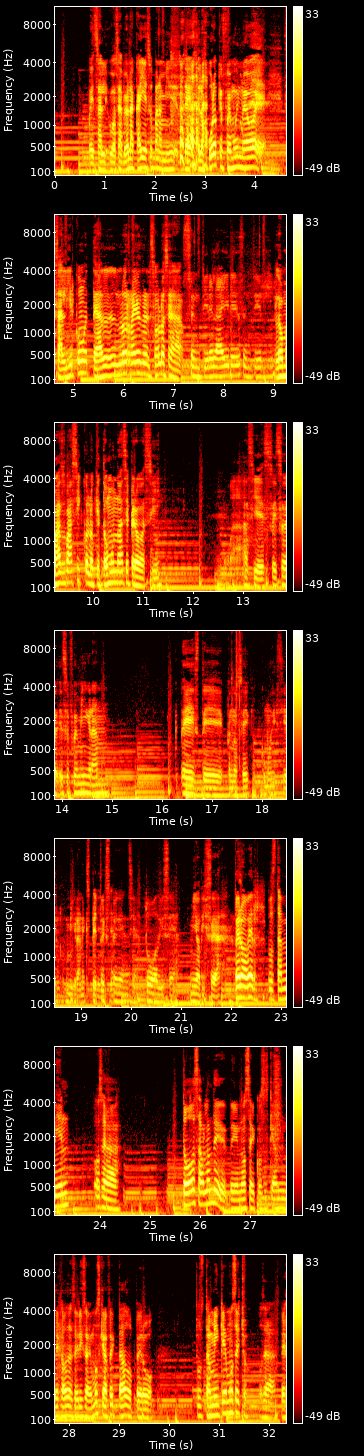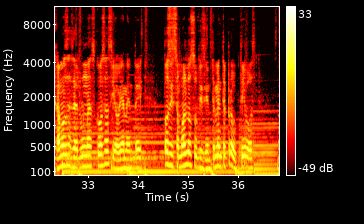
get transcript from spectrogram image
Pues, o sea, veo la calle, eso para mí, te, te lo juro que fue muy nuevo. eh, salir como te dan los rayos del sol, o sea, Sentir el aire, sentir. lo más básico, lo que todo mundo hace, pero sí, Wow. así es. Eso, ese fue mi gran, este, pues no sé cómo decirlo, mi gran Tu experiencia. experiencia, tu odisea. Mi odisea. Pero a ver, pues también, o sea, todos hablan de, de, no sé, cosas que han dejado de hacer y sabemos que ha afectado, pero pues también qué hemos hecho. O sea, dejamos de hacer unas cosas y obviamente, pues si somos lo suficientemente productivos,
